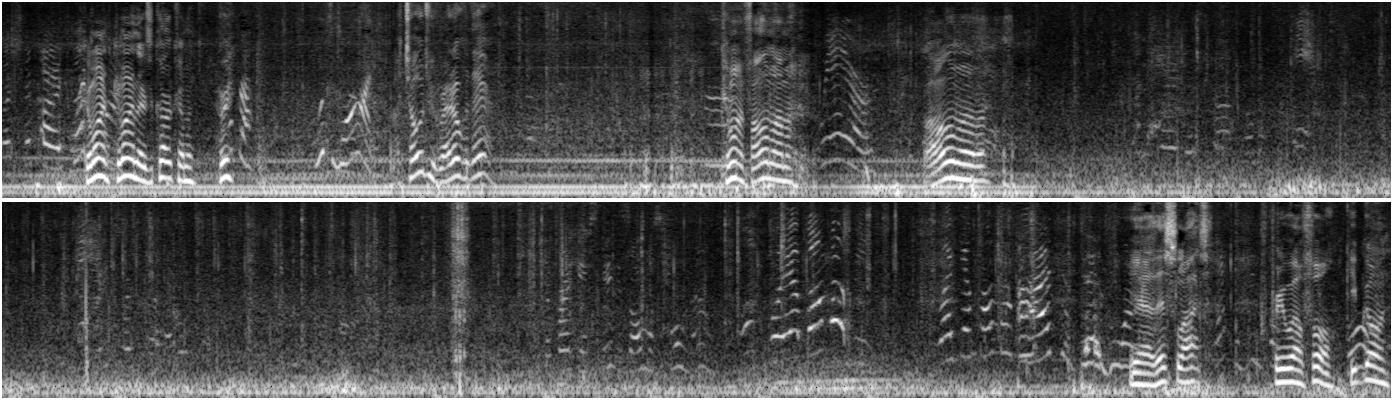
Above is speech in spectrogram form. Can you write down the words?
Watch the car. Come on, come on. There's a car coming. Hurry. What's one? I told you, right over there. Come on, follow mama. Where? Follow mama. The parking space is almost full now. Boy, a bumblebee. Like a bumblebee. That's a big one. Yeah, this lot's pretty well full. Keep going.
